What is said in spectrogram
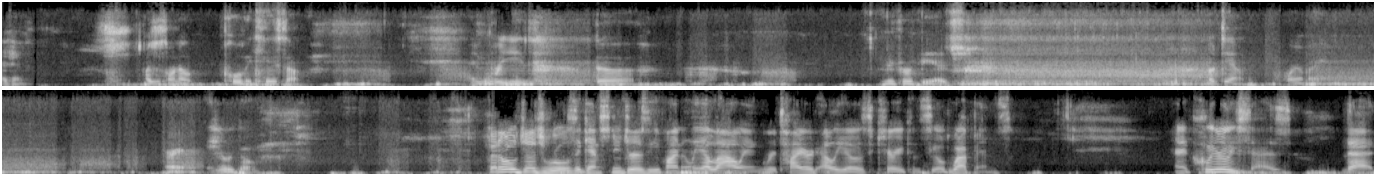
Okay, I just want to pull the case up and read the the verbiage. Oh damn, where am I? All right, here we go. Federal judge rules against New Jersey finally allowing retired LEOs to carry concealed weapons. And it clearly says that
